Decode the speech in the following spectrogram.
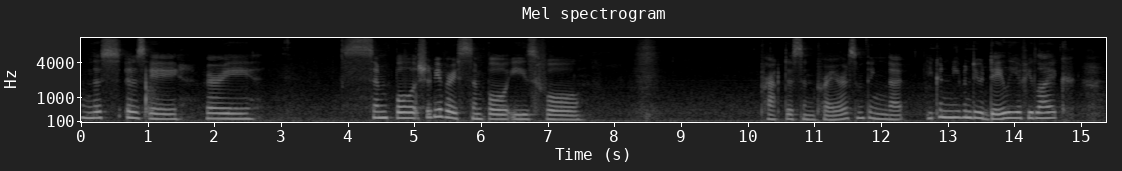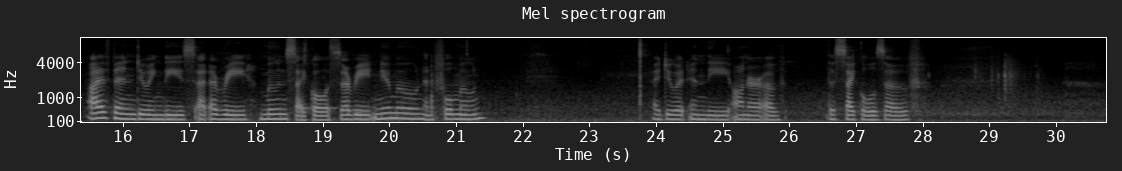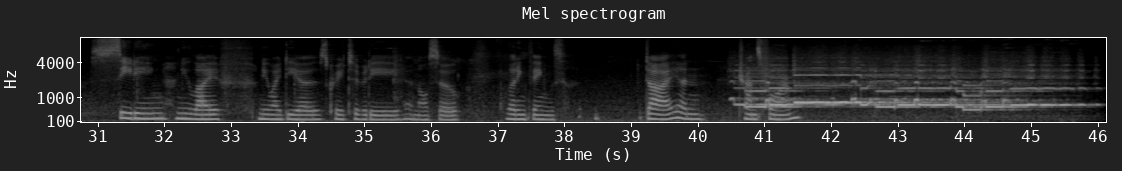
And this is a very simple, it should be a very simple, easeful practice and prayer, something that you can even do daily if you'd like. I've been doing these at every moon cycle, so every new moon and full moon. I do it in the honor of the cycles of seeding new life, new ideas, creativity, and also letting things die and transform.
